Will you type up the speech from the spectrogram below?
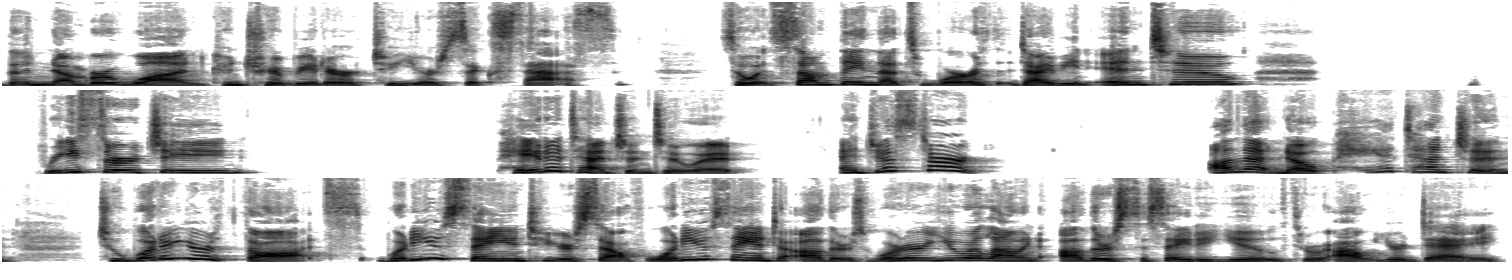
the number one contributor to your success. So it's something that's worth diving into, researching, paying attention to it, and just start on that note, pay attention to what are your thoughts? What are you saying to yourself? What are you saying to others? What are you allowing others to say to you throughout your day?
